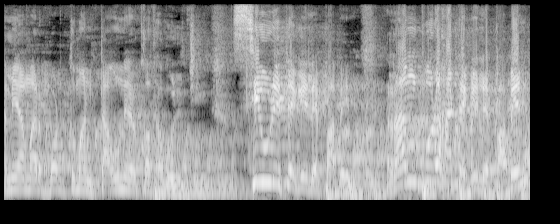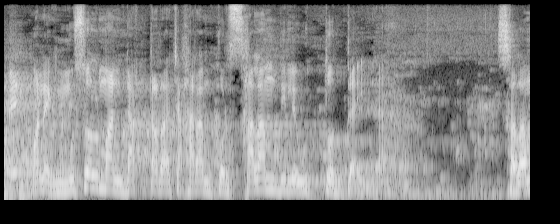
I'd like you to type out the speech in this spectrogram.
আমি আমার বর্তমান টাউনের কথা বলছি। সিউড়িতে গেলে পাবেন, রামপুরহাটে গেলে পাবেন, অনেক মুসলমান ডাক্তার আছে হারাম কর সালাম দিলে উত্তর দেয় না। সালাম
